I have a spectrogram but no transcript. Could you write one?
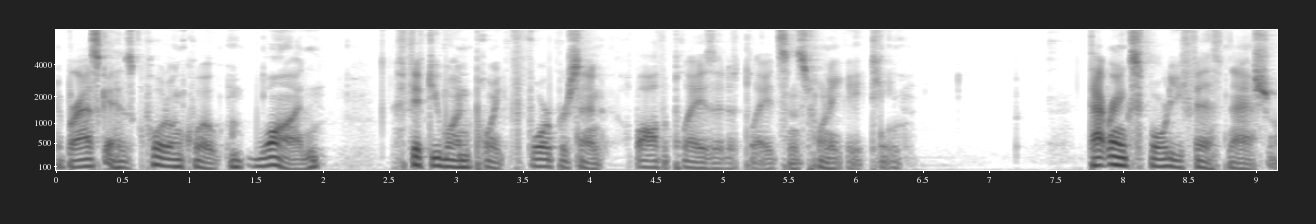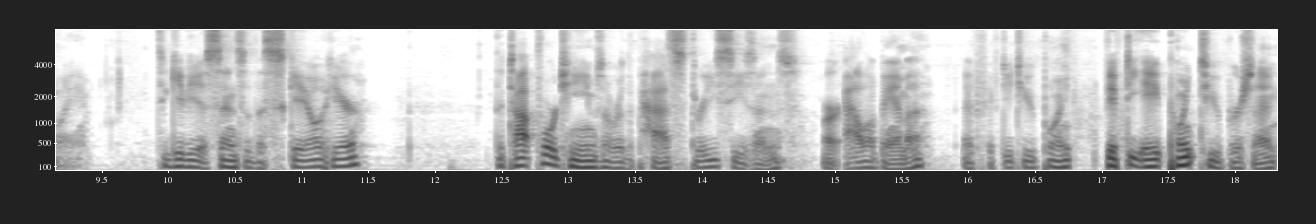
Nebraska has quote unquote won 51.4% of all the plays it has played since 2018. That ranks 45th nationally. To give you a sense of the scale here, the top four teams over the past three seasons are Alabama at 52 point, 58.2%,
